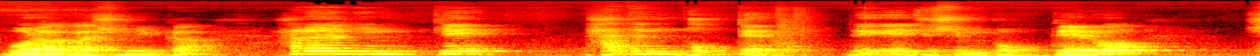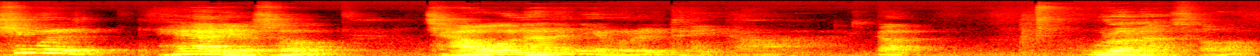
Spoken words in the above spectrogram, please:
뭐라고 하십니까? 하나님께 받은 복대로 내게 주신 복대로 힘을 헤아려서 자원하는 예물을 드리라. 그러니까 우러나서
